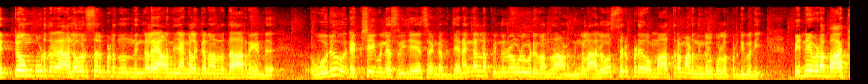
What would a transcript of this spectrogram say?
ഏറ്റവും കൂടുതൽ അലോസരപ്പെടുന്നത് നിങ്ങളെയാണെന്ന് ഞങ്ങൾക്ക് നല്ല ധാരണയുണ്ട്. ഒരു രക്ഷയുമില്ല ശ്രീ ജയശങ്കർ. ജനങ്ങളുടെ പിന്തുണയോടുകൂടി വന്നതാണ്. നിങ്ങൾ അലോസരപ്പെടുക മാത്രമാണ് നിങ്ങൾക്കുള്ള പ്രതിവിധി. പിന്നെ ഇവിടെ ബാക്കി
